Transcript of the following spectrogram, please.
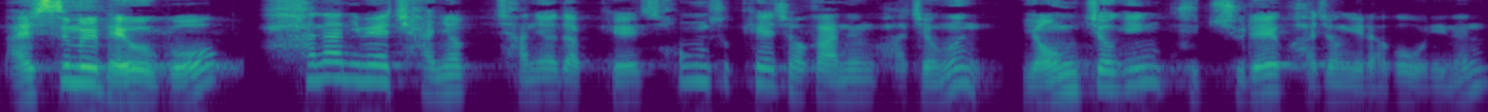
말씀을 배우고 하나님의 자녀, 자녀답게 성숙해져 가는 과정은 영적인 구출의 과정이라고 우리는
